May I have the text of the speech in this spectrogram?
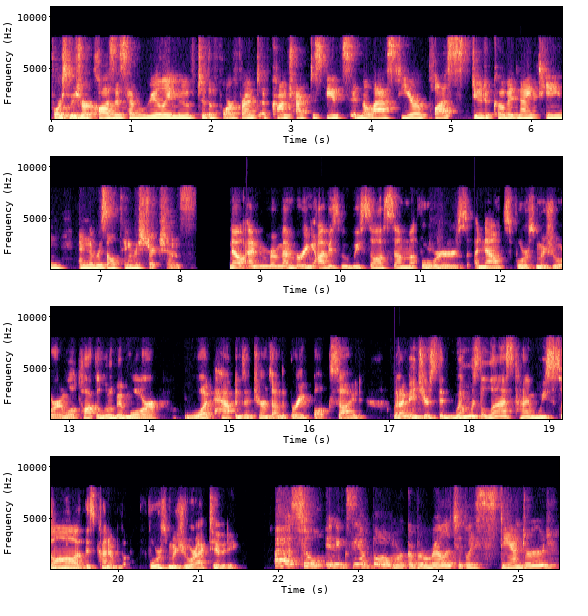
Force majeure clauses have really moved to the forefront of contract disputes in the last year plus due to COVID 19 and the resulting restrictions. Now, I'm remembering, obviously, we saw some forwarders announce force majeure, and we'll talk a little bit more what happens in terms on the break bulk side. But I'm interested, when was the last time we saw this kind of force majeure activity? Uh, so, an example, Mark, of a relatively standard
